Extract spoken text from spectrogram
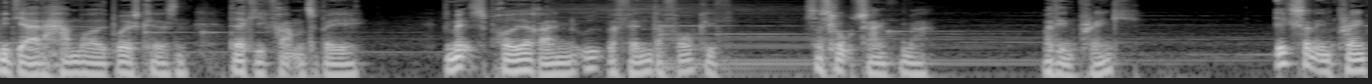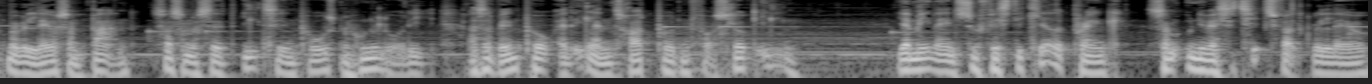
Mit hjerte hamrede i brystkassen, da jeg gik frem og tilbage. Imens prøvede jeg at regne ud, hvad fanden der foregik. Så slog tanken mig. Var det en prank? Ikke sådan en prank, man vil lave som barn, så som at sætte ild til en pose med hundelort i, og så vente på, at en eller andet trådte på den for at slukke ilden. Jeg mener en sofistikeret prank, som universitetsfolk vil lave,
